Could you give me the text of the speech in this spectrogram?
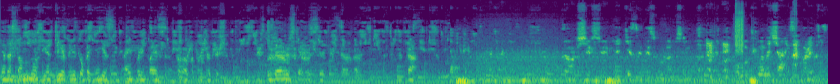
я достану нож и отрежу не только тебе язык, а и. Ну, потому что ты, ты, ж тоже русский, русский офицер, да. Да. Да вообще все, у меня детство это исконно русский. Вот твой начальник сепаратист,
